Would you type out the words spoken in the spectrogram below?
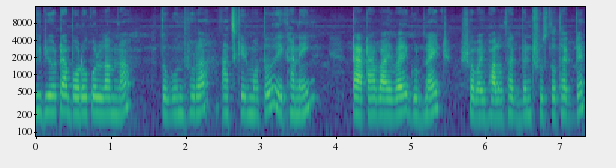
ভিডিওটা বড় করলাম না। তো বন্ধুরা, আজকের মতো এখানেই। টাটা, বাই বাই, গুড নাইট। সবাই ভালো থাকবেন, সুস্থ থাকবেন।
